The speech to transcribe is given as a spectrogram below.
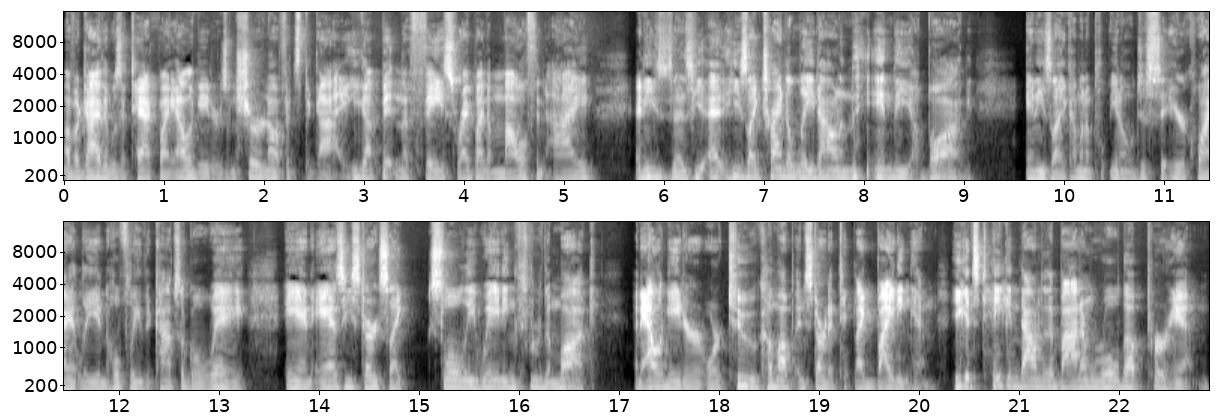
of a guy that was attacked by alligators and sure enough it's the guy. He got bit in the face right by the mouth and eye and he says he he's like trying to lay down in the in the uh, bog and he's like i'm gonna you know just sit here quietly and hopefully the cops will go away. And as he starts like slowly wading through the muck an alligator or two come up and start att- like biting him he gets taken down to the bottom rolled up per him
